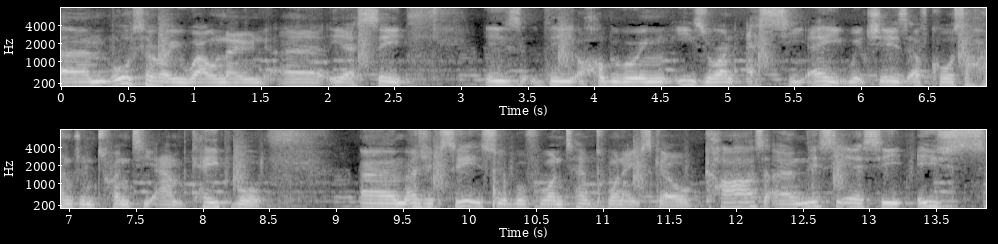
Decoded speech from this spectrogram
um, also very well known uh, ESC, is the Hobbywing EzRun SC8, which is of course 120 amp capable. Um, as you can see, it's suitable for 110 to 1/8 scale cars. Um, this ESC is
